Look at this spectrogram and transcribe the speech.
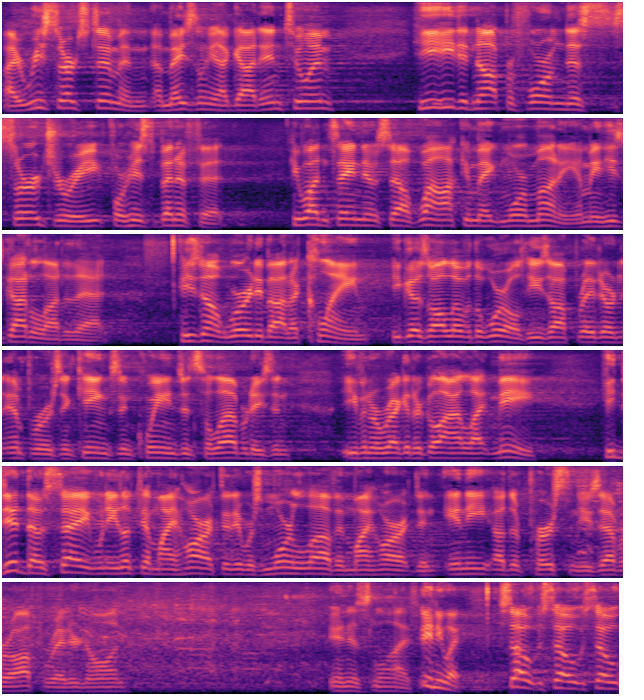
I researched him and amazingly I got into him. He did not perform this surgery for his benefit. He wasn't saying to himself, wow, I can make more money. I mean, he's got a lot of that. He's not worried about acclaim. He goes all over the world. He's operated on emperors and kings and queens and celebrities and even a regular guy like me. He did, though, say when he looked at my heart that there was more love in my heart than any other person he's ever operated on in his life. Anyway, so so so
